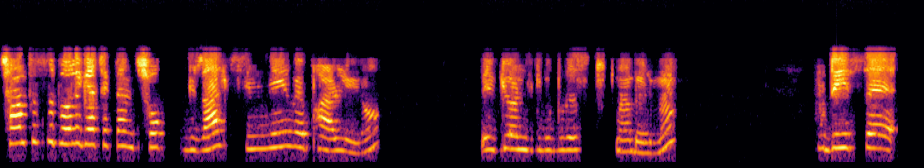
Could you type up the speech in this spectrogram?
Çantası böyle gerçekten çok güzel, simli ve parlıyor. Ve gördüğünüz gibi burası tutma bölümü. Burada ise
